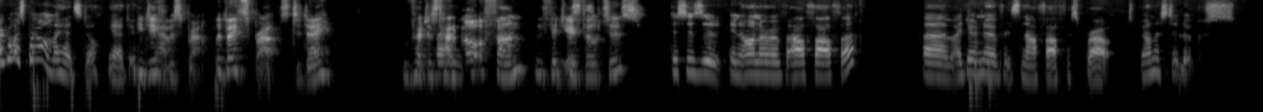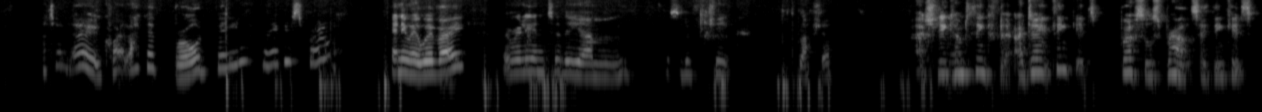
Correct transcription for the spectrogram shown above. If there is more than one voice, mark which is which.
Speaker 1: I got a sprout on my head still? Yeah, I do.
Speaker 2: You do have a sprout. We're both sprouts today. We've had- just had
Speaker 1: Um,
Speaker 2: a lot of fun with video
Speaker 1: this-
Speaker 2: filters.
Speaker 1: This is a, in honor of alfalfa. Um, I don't know if it's an alfalfa sprout. To be honest, it looks, I don't know, quite like a broad bean, maybe sprout. Anyway, we're very, we're really into the um, the sort of cheek blusher.
Speaker 2: Actually, come to think of it, I don't think it's Brussels sprouts. I think it's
